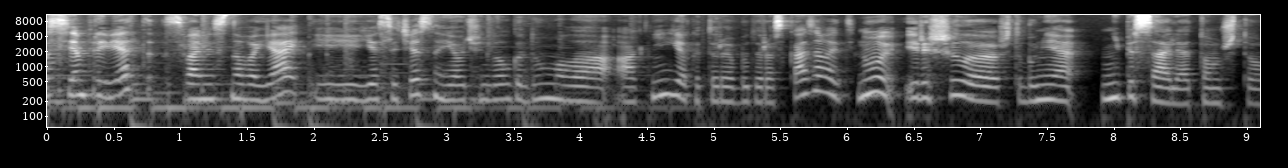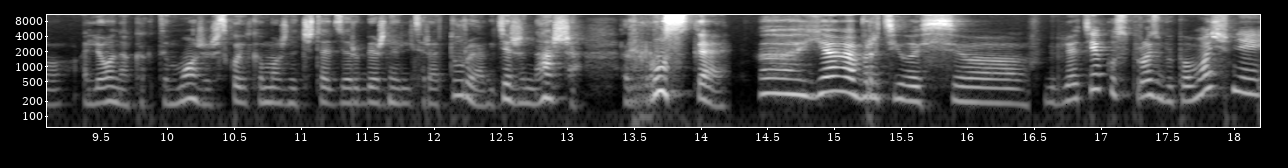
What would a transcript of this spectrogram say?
всем привет! С вами снова я, и если честно, я очень долго думала о книге, о которой я буду рассказывать, ну и решила, чтобы мне не писали о том, что «Алена, как ты можешь, сколько можно читать зарубежной литературы, а где же наша русская?» э, Я обратилась э, в библиотеку с просьбой помочь мне,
